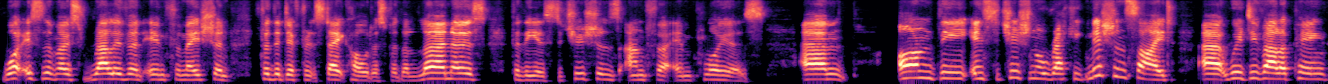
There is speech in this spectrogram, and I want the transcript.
What is the most relevant information for the different stakeholders, for the learners, for the institutions and for employers. Um, on the institutional recognition side, uh, we're developing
